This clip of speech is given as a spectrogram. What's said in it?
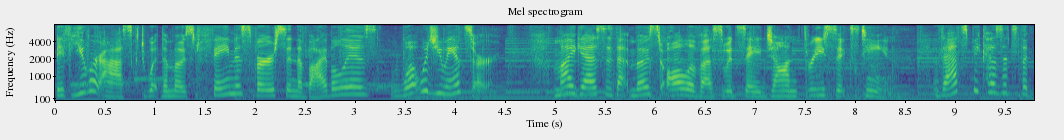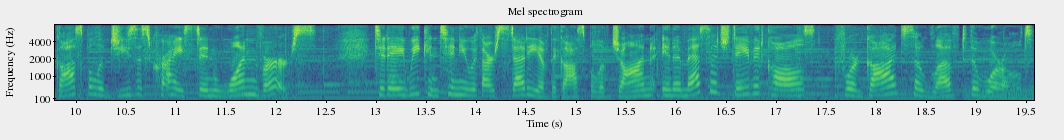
If you were asked what the most famous verse in the Bible is, what would you answer? My guess is that most all of us would say John 3:16. That's because it's the gospel of Jesus Christ in one verse. Today, we continue with our study of the Gospel of John in a message David calls, For God So Loved the World.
